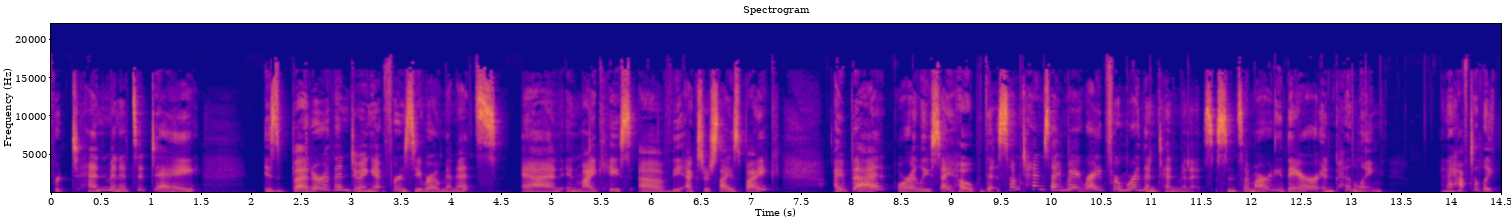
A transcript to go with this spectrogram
for 10 minutes a day is better than doing it for 0 minutes. And in my case of the exercise bike, I bet, or at least I hope, that sometimes I might ride for more than 10 minutes since I'm already there and pedaling and I have to like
